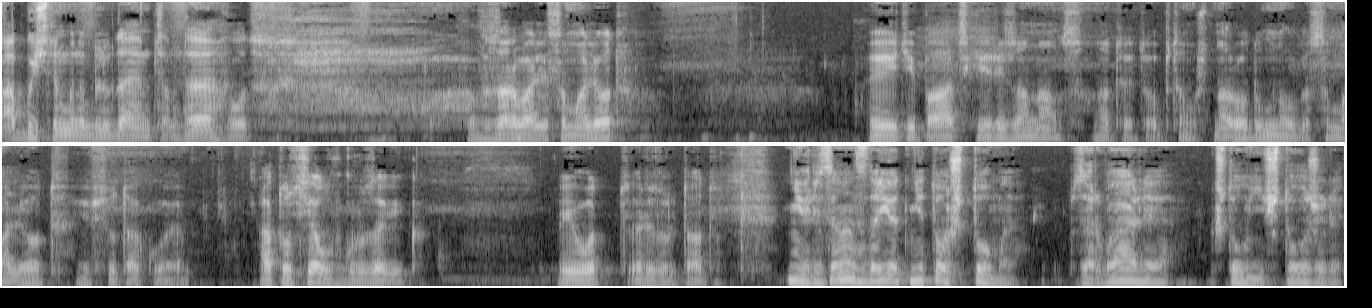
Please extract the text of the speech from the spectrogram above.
обычно мы наблюдаем там, да, вот взорвали самолет, и типа адский резонанс от этого, потому что народу много, самолет и все такое. А тут сел в грузовик. И вот результат. Не, резонанс дает не то, что мы взорвали, что уничтожили.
